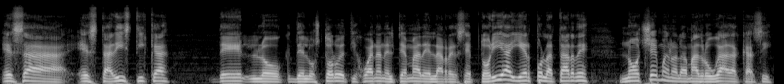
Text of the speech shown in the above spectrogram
esa estadística de, lo, de los toros de Tijuana en el tema de la receptoría. Ayer por la tarde, noche, bueno, la madrugada casi,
